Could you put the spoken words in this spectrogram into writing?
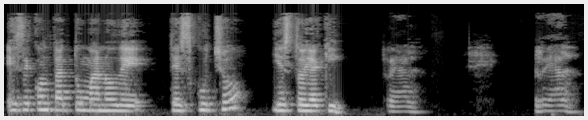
ese contacto humano de te escucho y estoy aquí. Real, real,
